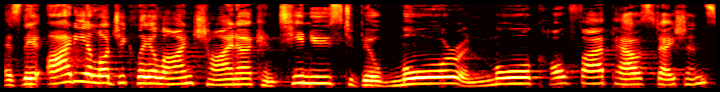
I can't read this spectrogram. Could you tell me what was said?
as their ideologically aligned China continues to build more and more coal-fired power stations,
